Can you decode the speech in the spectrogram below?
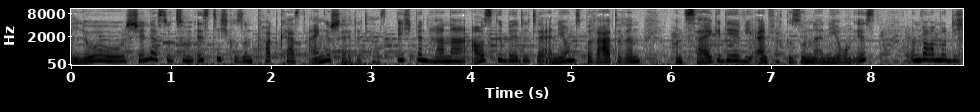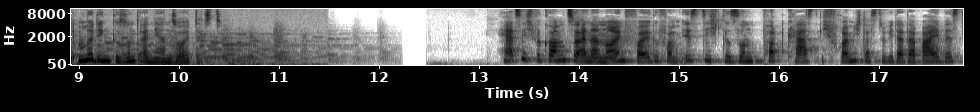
Hallo, schön, dass du zum Ist Dich Gesund Podcast eingeschaltet hast. Ich bin Hanna, ausgebildete Ernährungsberaterin und zeige dir, wie einfach gesunde Ernährung ist und warum du dich unbedingt gesund ernähren solltest. Herzlich willkommen zu einer neuen Folge vom Ist Dich Gesund Podcast. Ich freue mich, dass du wieder dabei bist.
